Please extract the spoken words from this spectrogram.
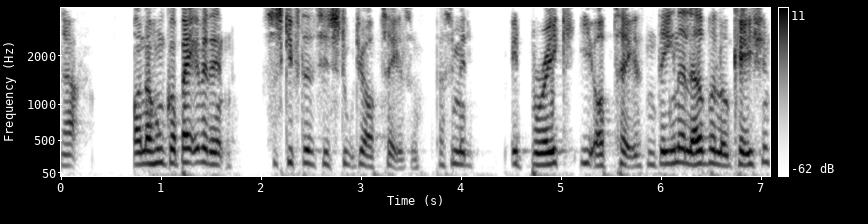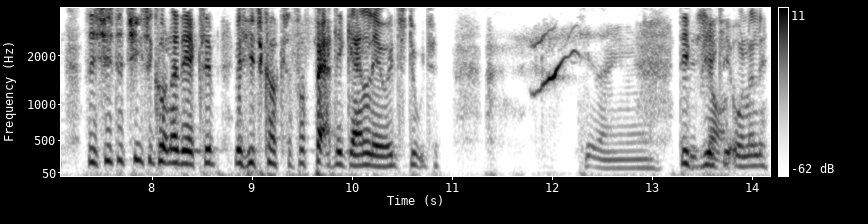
Ja. Og når hun går bag ved den, så skifter det til et studieoptagelse. Der er simpelthen et break i optagelsen. Det ene er lavet på location, så de sidste 10 sekunder af det her klip vil Hitchcock så forfærdeligt gerne lave i et studie. Det er, Det er, det er virkelig sjovt. underligt.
